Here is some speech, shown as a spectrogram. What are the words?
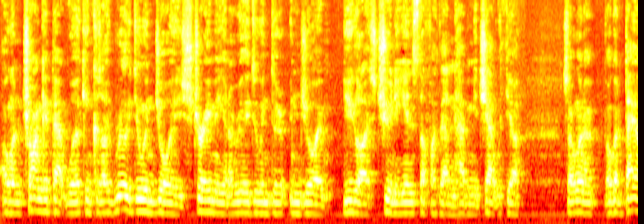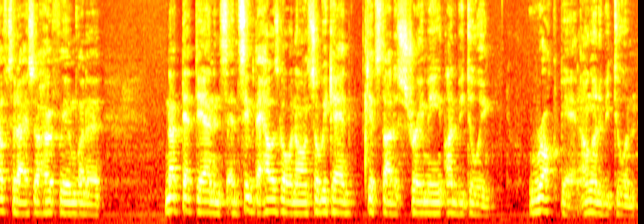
I'm going to try and get that working because I really do enjoy streaming and I really do enjoy you guys tuning in and stuff like that and having a chat with you. So I'm going to, I've got a day off today, so hopefully I'm going to nut that down and, and see what the hell's going on so we can get started streaming. To be doing Rock Band. I'm going to be doing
